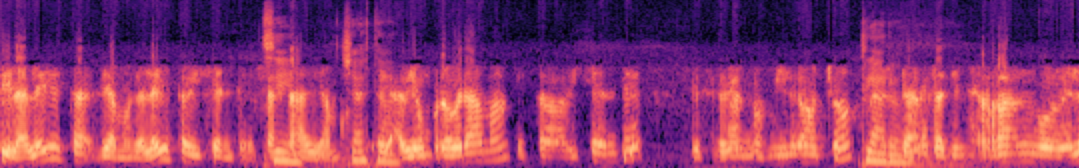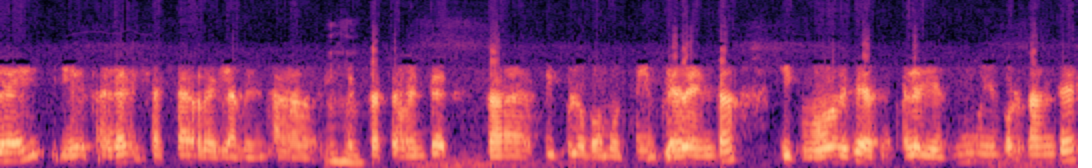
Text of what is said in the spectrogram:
Sí, la ley está, digamos, la ley está vigente, ya está, digamos. Ya eh, había un programa que estaba vigente que se dio en 2008, claro. que ahora ya tiene rango de ley y esa ley ya está reglamentada. Exactamente cada artículo cómo se implementa y como vos decías, esta ley es muy importante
